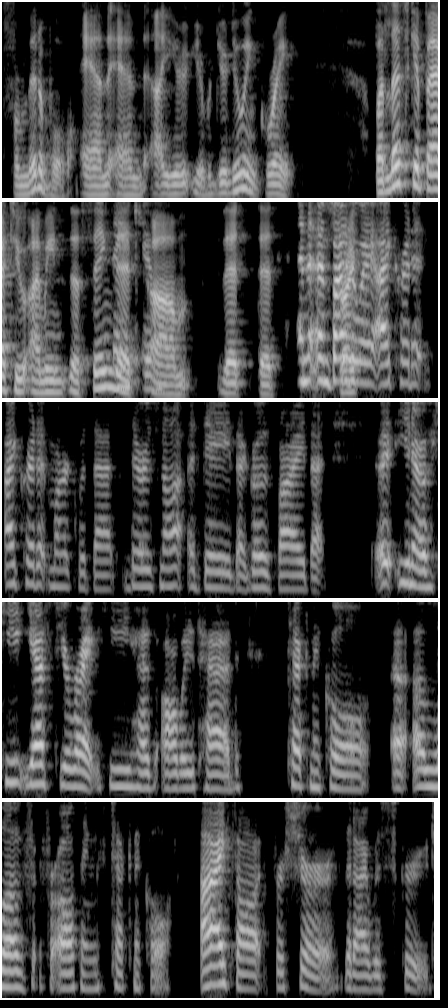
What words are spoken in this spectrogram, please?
formidable, and and uh, you're, you're you're doing great. But let's get back to you. I mean the thing Thank that you. um, that that And and by the way, I credit I credit Mark with that. There is not a day that goes by that uh, you know, he yes, you're right. He has always had technical uh, a love for all things technical. I thought for sure that I was screwed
